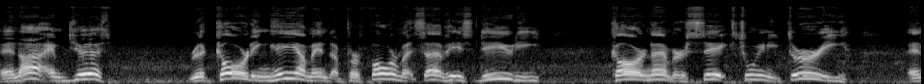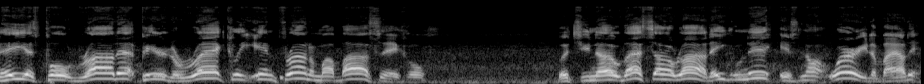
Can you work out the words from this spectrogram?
And I am just recording him in the performance of his duty car number 623 and he has pulled right up here directly in front of my bicycle. But you know, that's all right. Eagle Nick is not worried about it.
